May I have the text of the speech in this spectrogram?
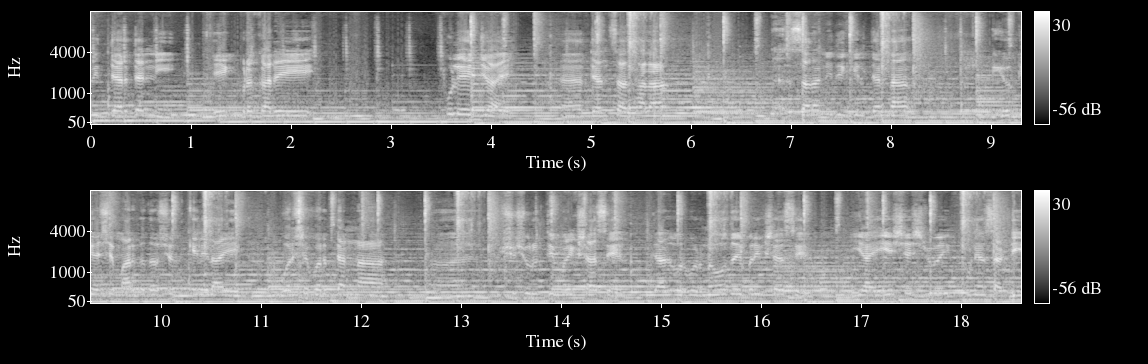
विद्यार्थ्यांनी एक प्रकारे फुल एन्जॉय त्यांचा झाला. सरांनी देखील त्यांना योग्य असे मार्गदर्शन केलेलं आहे. वर्षभर त्यांना शिष्यवृत्ती परीक्षा असेल त्याचबरोबर नवोदय परीक्षा असेल या यशस्वी होण्यासाठी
